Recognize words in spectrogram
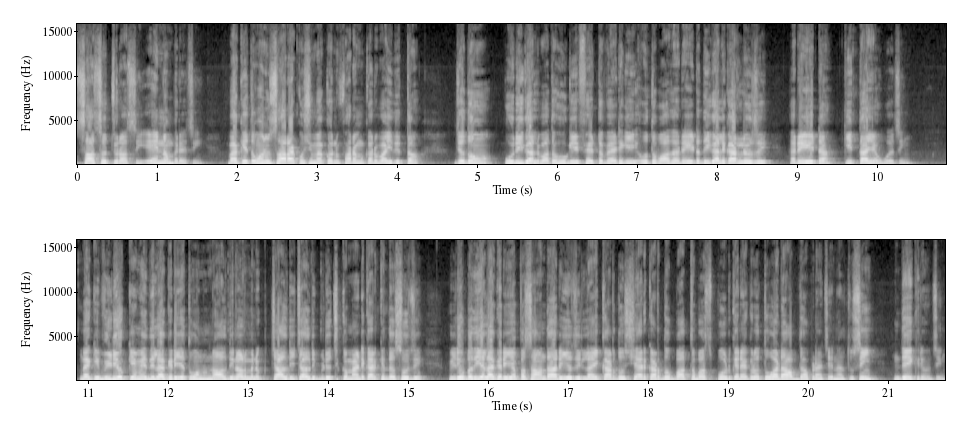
784 ਇਹ ਨੰਬਰ ਹੈ ਜੀ। ਬਾਕੀ ਤੁਹਾਨੂੰ ਸਾਰਾ ਕੁਝ ਮੈਂ ਕਨਫਰਮ ਕਰਵਾਈ ਦਿੱਤਾ। ਜਦੋਂ ਪੂਰੀ ਗੱਲਬਾਤ ਹੋ ਗਈ, ਫਿੱਟ ਬੈਠ ਗਈ, ਉਹ ਤੋਂ ਬਾਅਦ ਰੇਟ ਦੀ ਗੱਲ ਕਰ ਲਿਓ ਜੀ। ਰੇਟ ਕੀਤਾ ਜਾਊਗਾ ਜੀ। ਬਾਕੀ ਵੀਡੀਓ ਕਿਵੇਂ ਦੀ ਲੱਗ ਰਹੀ ਹੈ, ਤੁਹਾਨੂੰ ਨਾਲ ਦੀ ਨਾਲ ਮੈਨੂੰ ਚੱਲਦੀ ਚੱਲਦੀ ਵੀਡੀਓ 'ਚ ਕਮੈਂਟ ਕਰਕੇ ਦੱਸੋ ਜੀ। ਵੀਡੀਓ ਵਧੀਆ ਲੱਗ ਰਹੀ ਹੈ, ਪਸੰਦ ਆ ਰਹੀ ਹੈ ਜੀ ਲਾਈਕ ਕਰ ਦਿਓ ਸ਼ੇਅਰ ਕਰ ਦਿਓ, ਵੱਧ ਤੋਂ ਵੱਧ ਸਪੋਰਟ ਕਰਿਆ ਕਰੋ। ਤੁਹਾਡਾ ਆਪਦਾ ਆਪਣਾ ਚੈਨਲ ਤੁਸੀਂ ਦੇਖ ਰਹੇ ਹੋ ਜੀ।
